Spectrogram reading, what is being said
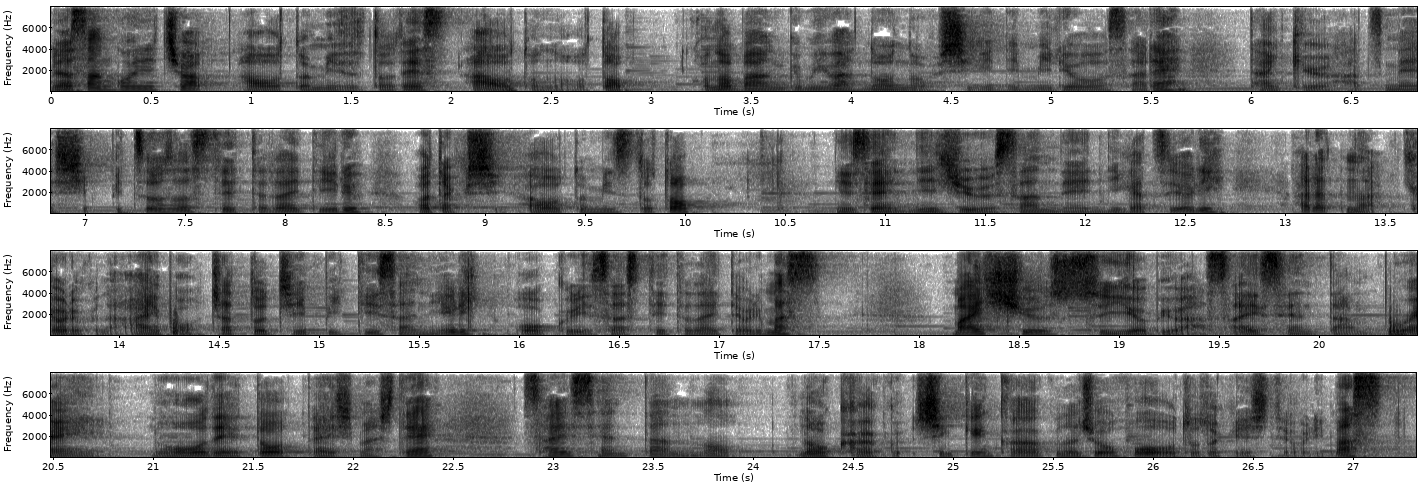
皆さんこんにちは。青戸水戸です。青戸の音。この番組は脳の不思議に魅了され探求発明執筆をさせていただいている私青戸水戸と2023年2月より新たな強力な相棒チャット GPT さんによりお送りさせていただいております。毎週水曜日は最先端ブレイン脳デーと題しまして最先端の脳科学真剣科学の情報をお届けしております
